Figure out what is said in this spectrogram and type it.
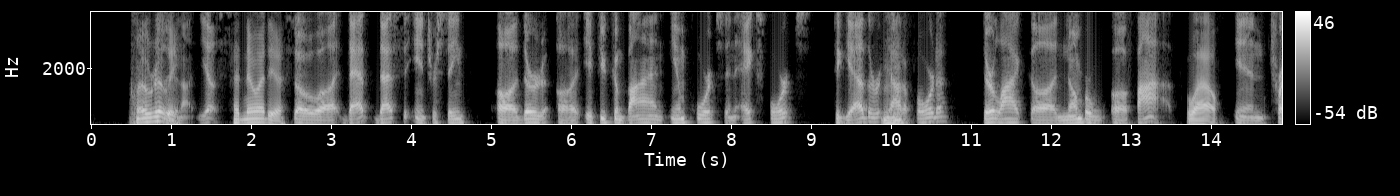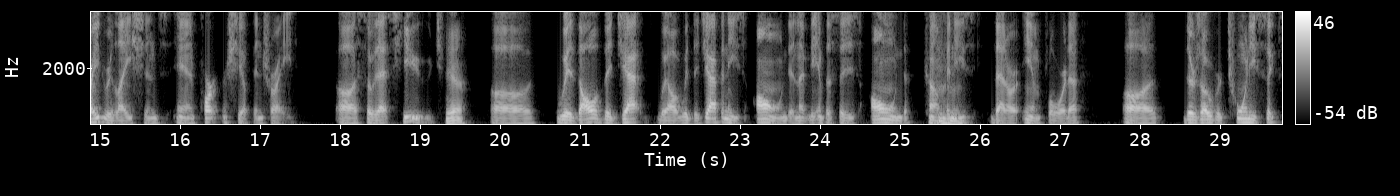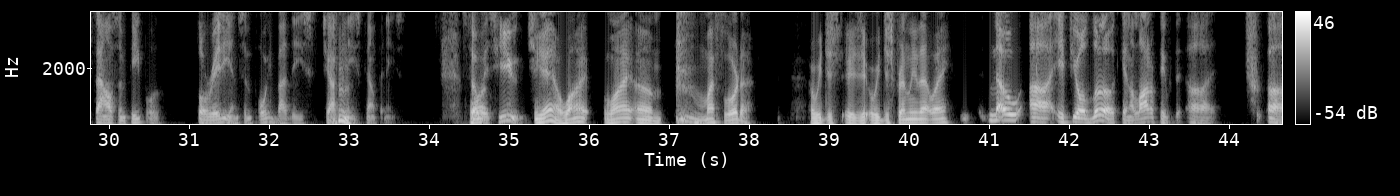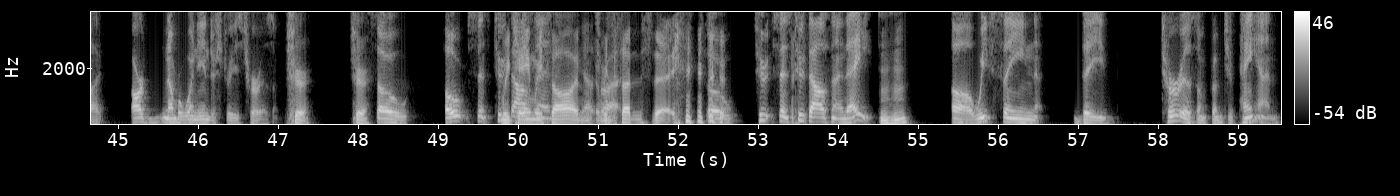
Oh, really? not. Yes. Had no idea. So uh, that that's interesting. Uh, there, uh, if you combine imports and exports together Mhm. out of Florida, they're like uh, number uh, five Wow. in trade relations and partnership in trade. Uh, so that's huge. Yeah. Uh, with all the Jap, well, with the Japanese owned, and let me emphasize owned companies Mm-hmm. that are in Florida, uh, there's over 26,000 people, Floridians, employed by these Japanese companies. So Well, it's huge. Yeah. Why? Why? Um. why Florida? Are we just? Is it? Are we just friendly that way? No, uh, if you'll look, and a lot of people, uh, tr- uh, our number one industry is tourism. Sure. Sure. So, oh, since 2000, We came, we saw, and, That's and we right. decided to stay. so two, since 2008, hmm uh, we've seen the tourism from Japan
